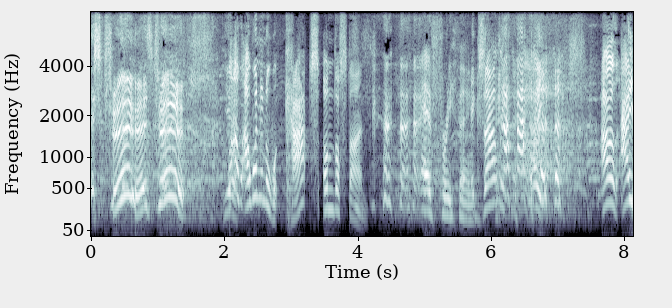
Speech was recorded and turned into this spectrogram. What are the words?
It's true, it's true. Well, I, want to know what cats understand. Everything. Exactly. Like, I, I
